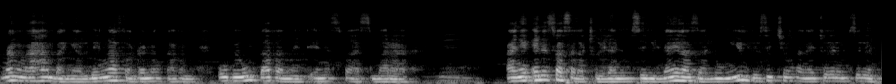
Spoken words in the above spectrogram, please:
nangingahamba ngiyalo bengingafundwa nangu-government ube um-government nsfas mara ange nsfas akatholelani umsebenzi angeke azalunga i-university yonke angayitholela umsebenzi.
